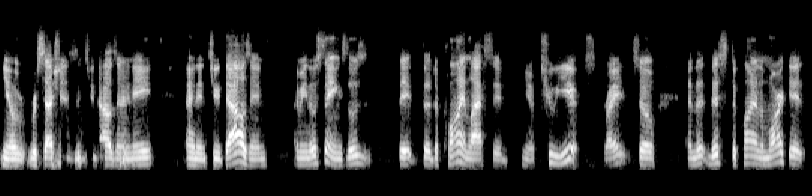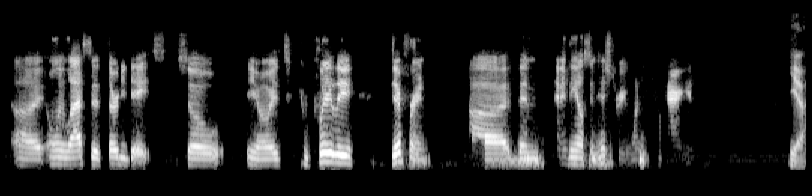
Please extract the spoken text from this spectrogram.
you know recessions in 2008 and in 2000, I mean those things, those they, the decline lasted you know two years, right? So and th- this decline in the market uh, only lasted 30 days. So you know it's completely different uh, than anything else in history when comparing it. Yeah.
